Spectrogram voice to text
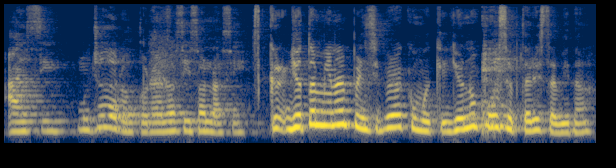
Ay, sí. Muchos de los coreanos sí son así. Yo también al principio era como que yo no puedo aceptar esta vida.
